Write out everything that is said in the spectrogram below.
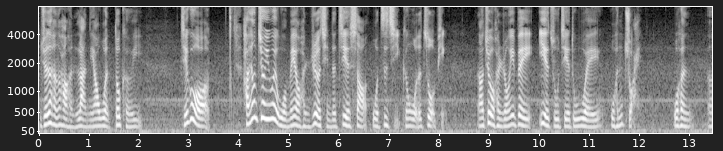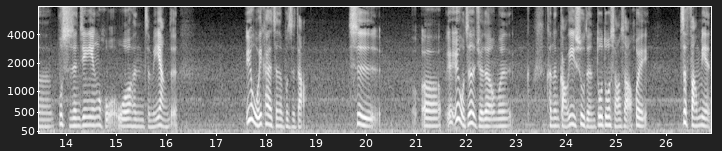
你觉得很好很烂，你要问都可以。结果好像就因为我没有很热情的介绍我自己跟我的作品，然后就很容易被业主解读为我很拽，我很呃不食人间烟火，我很怎么样的。因为我一开始真的不知道，是呃，因因为我真的觉得我们。可能搞艺术的人多多少少会这方面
